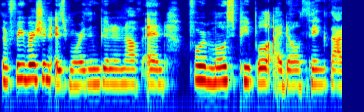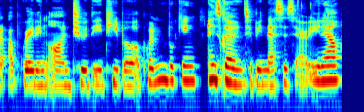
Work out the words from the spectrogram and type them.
the free version is more than good enough. And for most people, I don't think that upgrading onto the Tipo appointment booking is going to be necessary. Now,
